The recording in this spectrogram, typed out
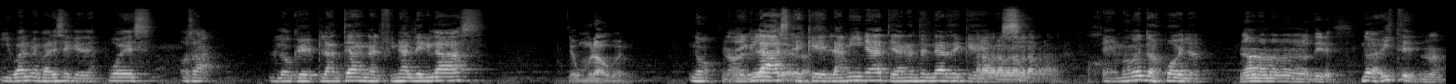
Igual me parece que después, o sea, lo que plantean al final de Glass, De un broken. No, No, de el Glass de es Glass. que la mina te dan a entender de que... Pará, pará, pará, sí. pará, pará. Ojo. Eh, momento spoiler. No, no, no, no, no lo tires. ¿No la viste? No.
